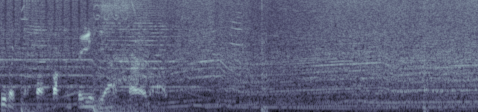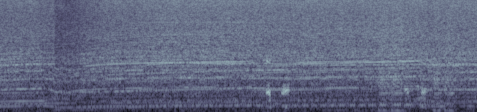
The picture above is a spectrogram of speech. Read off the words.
He's like some fucking crazy ass car. dog. That's it. That's it.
